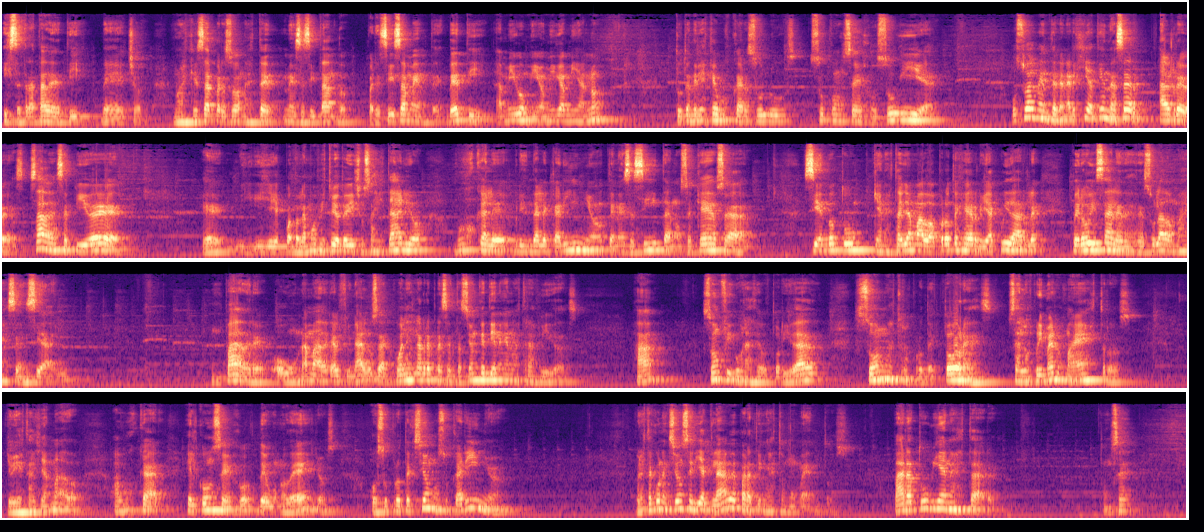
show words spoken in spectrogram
Y se trata de ti, de hecho. No es que esa persona esté necesitando precisamente de ti, amigo mío, amiga mía, no. Tú tendrías que buscar su luz, su consejo, su guía, Usualmente la energía tiende a ser al revés, ¿sabes? Se pide, eh, y cuando la hemos visto yo te he dicho, Sagitario, búscale, bríndale cariño, te necesita, no sé qué, o sea, siendo tú quien está llamado a protegerle y a cuidarle, pero hoy sale desde su lado más esencial. Un padre o una madre al final, o sea, ¿cuál es la representación que tienen en nuestras vidas? ¿Ah? Son figuras de autoridad, son nuestros protectores, o sea, los primeros maestros. Y hoy estás llamado a buscar el consejo de uno de ellos, o su protección, o su cariño. Pero esta conexión sería clave para ti en estos momentos, para tu bienestar. Entonces,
